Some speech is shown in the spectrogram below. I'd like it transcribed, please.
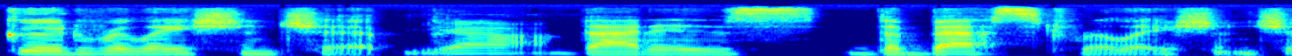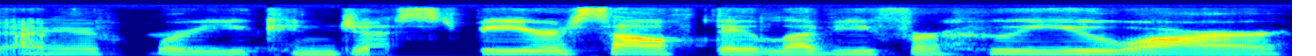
good relationship. Yeah. That is the best relationship where you can just be yourself. They love you for who you are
